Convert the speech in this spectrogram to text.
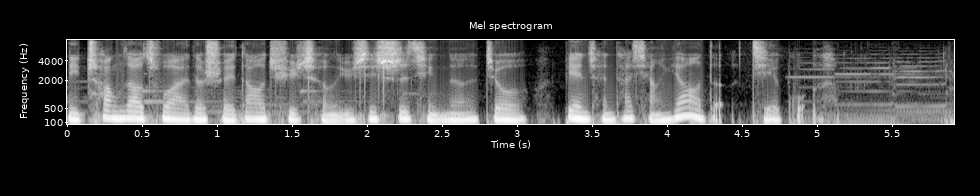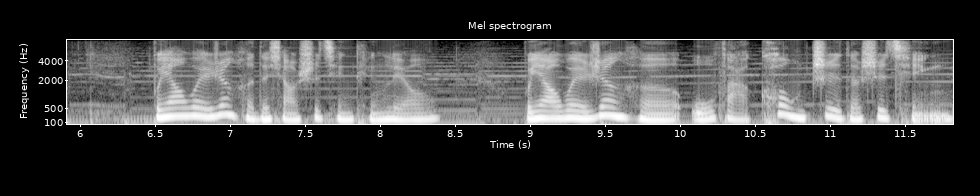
你创造出来的水到渠成，于是事情呢，就变成他想要的结果了。不要为任何的小事情停留，不要为任何无法控制的事情。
